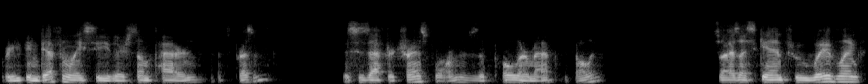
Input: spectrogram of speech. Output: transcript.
where you can definitely see there's some pattern that's present. This is after transform. This is the polar map, we call it. So as I scan through wavelength,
